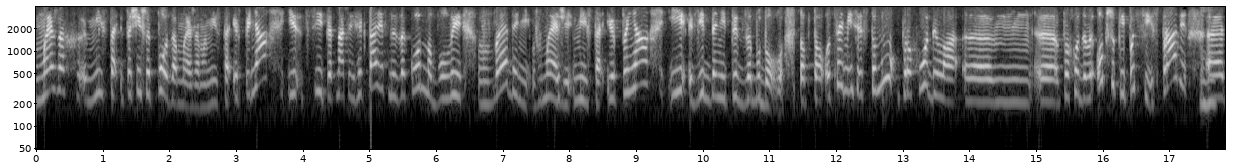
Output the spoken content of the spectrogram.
межах міста, точніше поза межами міста Ірпеня, і ці 15 гектарів незаконно були введені в межі міста Ірпеня і віддані під забудову. Тобто, оцей місяць тому проходила е, е, проходили обшуки по цій справі. Е,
